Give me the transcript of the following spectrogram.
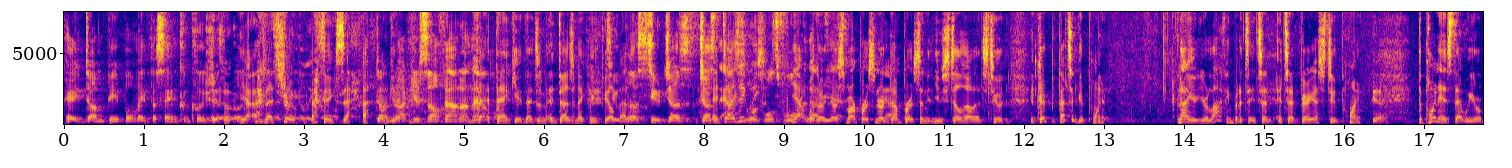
hey, dumb people make the same conclusions. Uh, yeah, that's true. Daily, so exactly. Don't okay. knock yourself out on that. Th- thank you. That, it does make me feel two better. Two plus two just just it does equals, equals four. Yeah, whether you're it. a smart person or yeah. a dumb person, you still know that's two. Good. That's a good point. Now you're, you're, laughing, but it's it's a it's a very astute point. Yeah. The point is that we are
